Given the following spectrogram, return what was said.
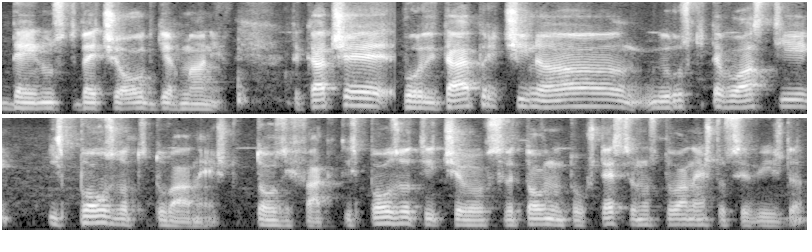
дейност вече от Германия. Така че поради тая причина руските власти използват това нещо, този факт. Използват и, че в световната общественост това нещо се вижда.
